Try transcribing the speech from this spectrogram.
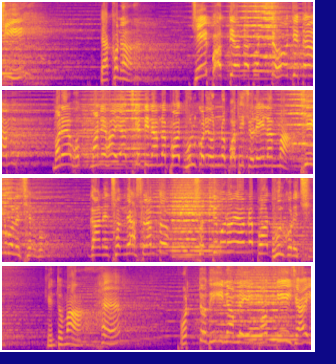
দাসী দেখো না যে পথ দিয়ে আমরা প্রত্যহ যেতাম মনে মনে হয় আজকের দিন আমরা পথ ভুল করে অন্য পথে চলে এলাম মা। ঠিক বলেছেন গো। গানের ছন্দে আসলাম তো সত্যি মনে হয় আমরা পথ ভুল করেছি। কিন্তু মা হ্যাঁ। প্রত্যদিন আমরা এই পথ দিয়েই যাই।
